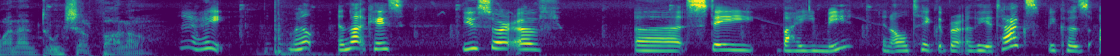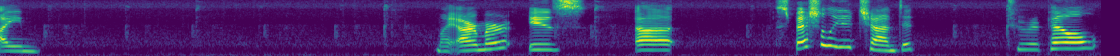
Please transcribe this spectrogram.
Wanan-Dun shall follow. Alright. Well, in that case, you sort of uh, stay behind me and I'll take the brunt of the attacks because I'm. My armor is uh, specially enchanted to repel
